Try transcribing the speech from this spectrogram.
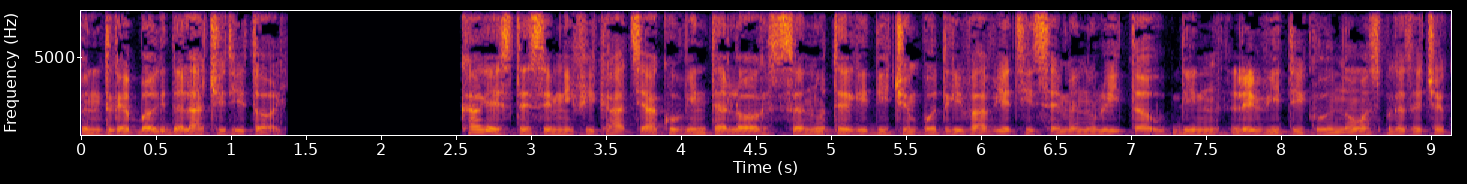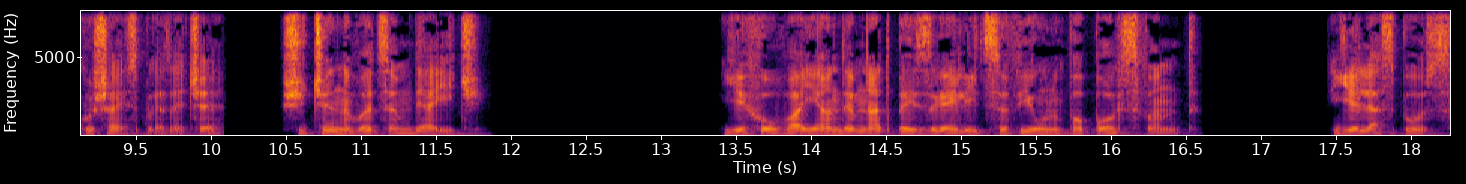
Întrebări de la cititori Care este semnificația cuvintelor să nu te ridici împotriva vieții semenului tău din Leviticul 19 cu 16 și ce învățăm de aici? Jehova i-a îndemnat pe izraeliți să fie un popor sfânt. El a spus,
